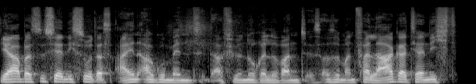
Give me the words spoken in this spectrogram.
Ja, aber es ist ja nicht so, dass ein Argument dafür nur relevant ist. Also man verlagert ja nicht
